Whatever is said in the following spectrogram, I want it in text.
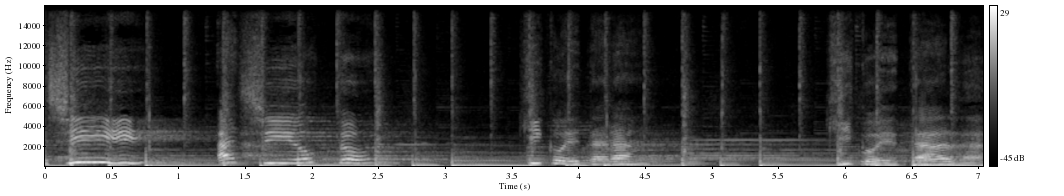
優しい足音聞こえたら聞こえたら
